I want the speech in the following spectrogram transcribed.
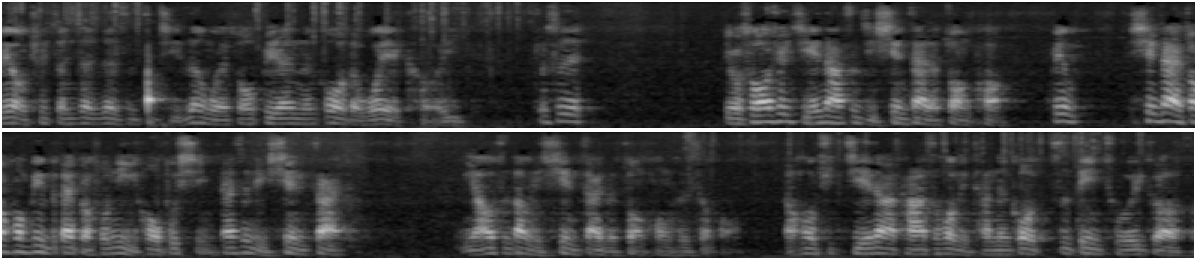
没有去真正认识自己，认为说别人能够的我也可以，就是。有时候去接纳自己现在的状况，并现在的状况并不代表说你以后不行，但是你现在你要知道你现在的状况是什么，然后去接纳它之后，你才能够制定出一个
